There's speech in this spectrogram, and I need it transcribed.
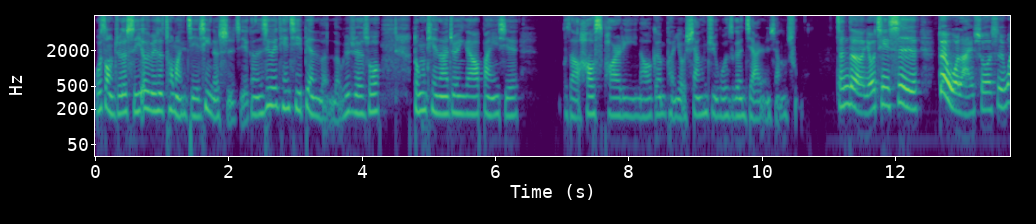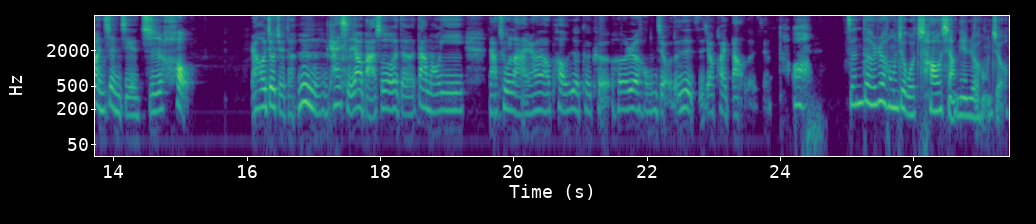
我总觉得十一二月是充满节庆的时节，可能是因为天气变冷了，我就觉得说冬天啊就应该要办一些不知道 house party，然后跟朋友相聚，或是跟家人相处。真的，尤其是对我来说是万圣节之后，然后就觉得嗯，开始要把所有的大毛衣拿出来，然后要泡热可可、喝热红酒的日子就要快到了。这样，哦，真的热红酒，我超想念热红酒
